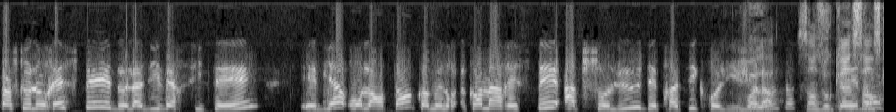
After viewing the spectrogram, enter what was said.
parce que le respect de la diversité, eh bien, on l'entend comme, une, comme un respect absolu des pratiques religieuses. Voilà, sans aucun Et sens donc,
